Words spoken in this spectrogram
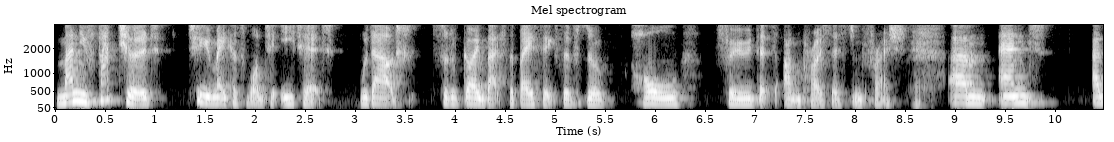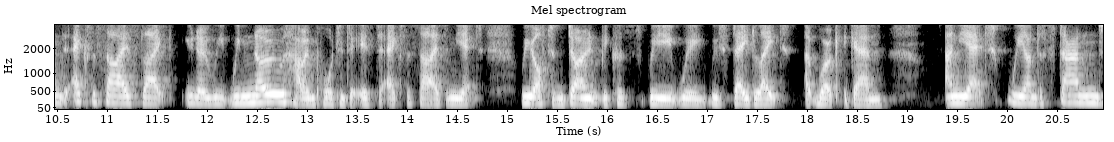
manufactured to make us want to eat it without sort of going back to the basics of sort of whole food that's unprocessed and fresh. Um, and and exercise like you know we, we know how important it is to exercise and yet we often don't because we, we we've stayed late at work again and yet we understand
